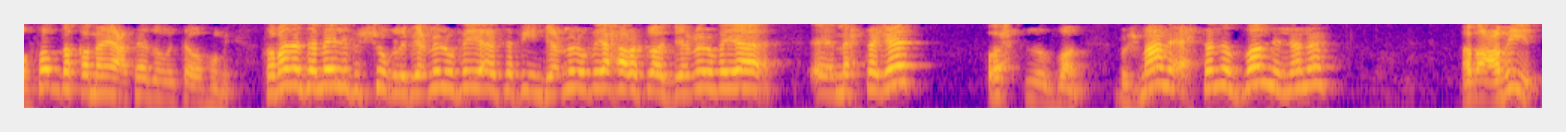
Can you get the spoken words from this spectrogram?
وصدق ما يعتاد من توهمه. طب أنا زمايلي في الشغل بيعملوا فيا أسفين بيعملوا فيا حركات بيعملوا فيا آه، محتاجات أحسن الظن. مش معنى إحسان الظن إن أنا أبقى عبيط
